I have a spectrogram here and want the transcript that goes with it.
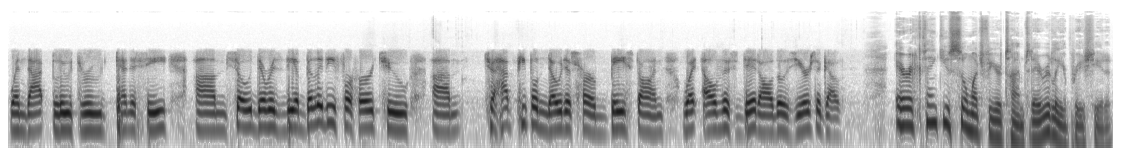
when that blew through Tennessee. Um, so there was the ability for her to. Um, to have people notice her based on what Elvis did all those years ago. Eric, thank you so much for your time today. I really appreciate it.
